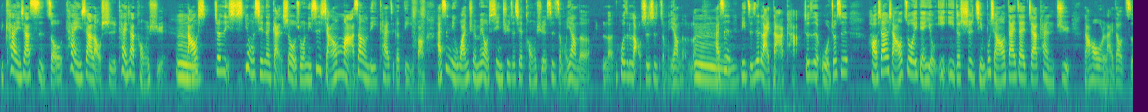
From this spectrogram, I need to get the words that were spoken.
你看一下四周，看一下老师，看一下同学，嗯，然后就是用心的感受，说你是想要马上离开这个地方，还是你完全没有兴趣？这些同学是怎么样的人，或者老师是怎么样的人？嗯，还是你只是来打卡？就是我就是。好像想要做一点有意义的事情，不想要待在家看剧，然后来到这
